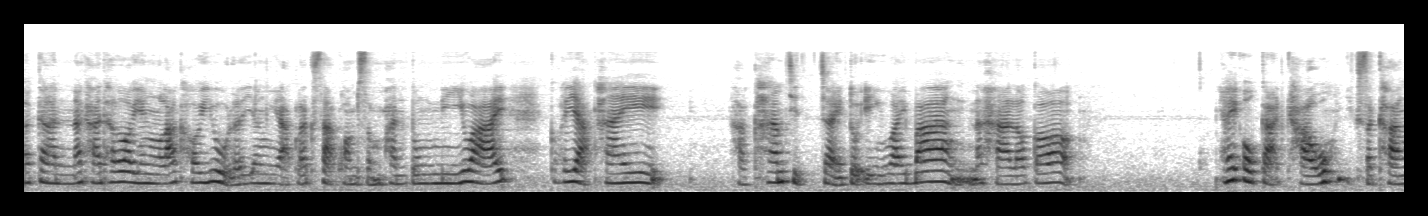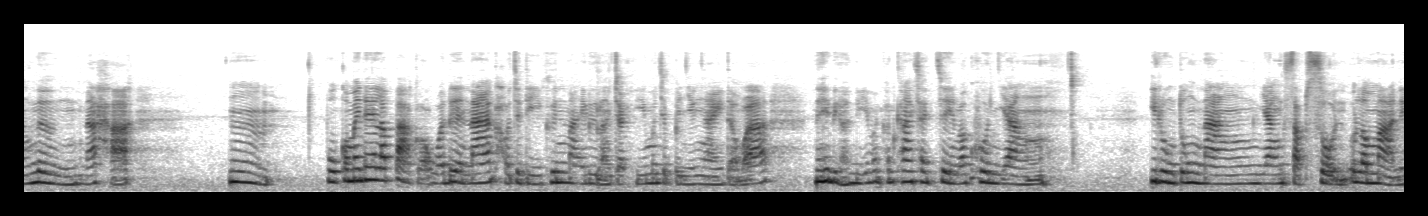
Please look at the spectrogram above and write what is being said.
ละกันนะคะ ถ้าเรายังรักเขาอยู่และยังอยากรักษาความสัมพันธ์ตรงนี้ไว้ ก็อยากให้หักห้ามจิตใจตัวเองไว้บ้างนะคะ แล้วก็ให้โอกาสเขาอีกสักครั้งหนึ่งนะคะ อืม ปูก็ไม่ได้รับปากหรอกว่าเดือนหน้าเขาจะดีขึ้นไหมหรือหลังจากนี้มันจะเป็นยังไง แต่ว่าในเดือนนี้มันค่อนข้างชัดเจนว่าคุณยังอีลุงตุงนางยังสับสนอุลหมาใน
